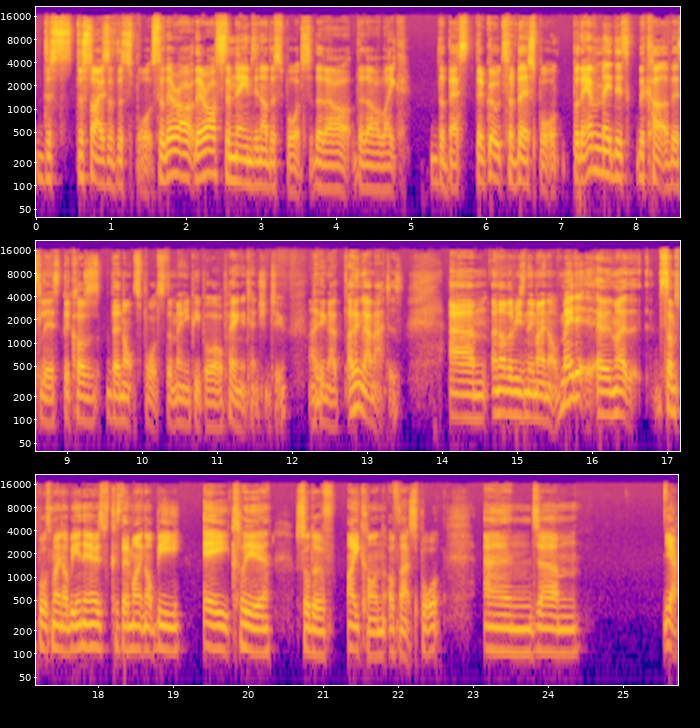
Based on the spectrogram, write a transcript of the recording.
the the size of the sport. So there are there are some names in other sports that are that are like the best, the goats of their sport, but they haven't made this the cut of this list because they're not sports that many people are paying attention to. I think that I think that matters. Um, another reason they might not have made it, uh, might, some sports might not be in there, is because there might not be a clear sort of icon of that sport, and um, yeah,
